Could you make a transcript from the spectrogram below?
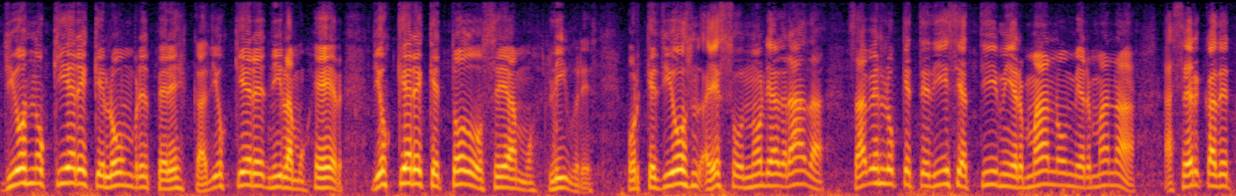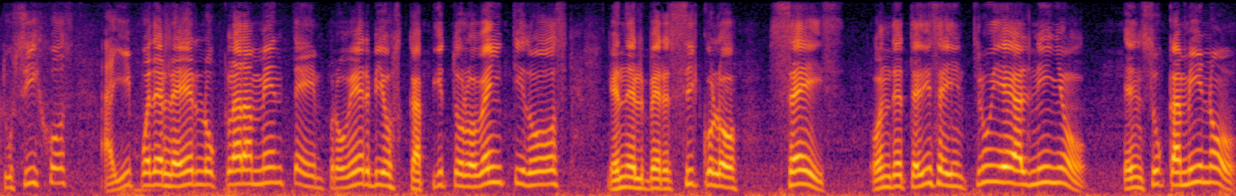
Dios no quiere que el hombre perezca, Dios quiere ni la mujer, Dios quiere que todos seamos libres, porque Dios eso no le agrada. ¿Sabes lo que te dice a ti, mi hermano, mi hermana, acerca de tus hijos? Allí puedes leerlo claramente en Proverbios capítulo 22, en el versículo 6, donde te dice, instruye al niño en su camino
